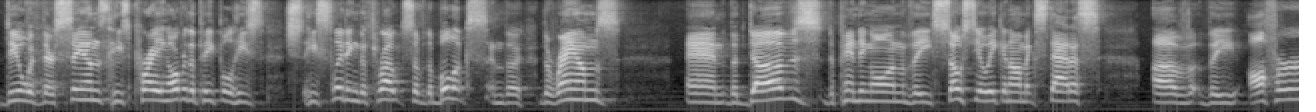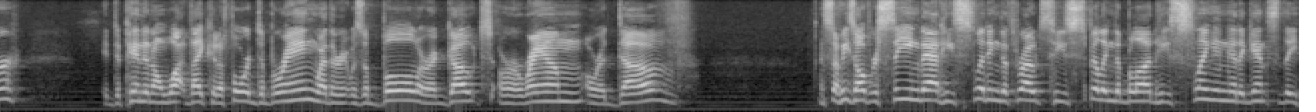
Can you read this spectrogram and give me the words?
deal with their sins. He's praying over the people. He's, he's slitting the throats of the bullocks and the, the rams and the doves, depending on the socioeconomic status of the offerer. It depended on what they could afford to bring, whether it was a bull or a goat or a ram or a dove. And so he's overseeing that. He's slitting the throats. He's spilling the blood. He's slinging it against the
